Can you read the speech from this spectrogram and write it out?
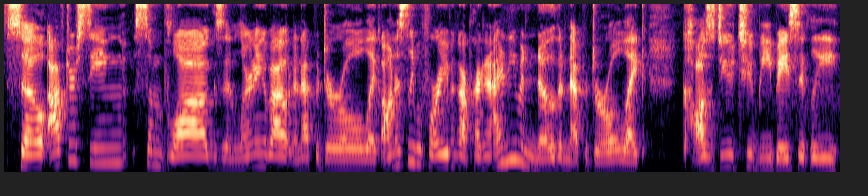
So, after seeing some vlogs and learning about an epidural, like honestly, before I even got pregnant, I didn't even know that an epidural like caused you to be basically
